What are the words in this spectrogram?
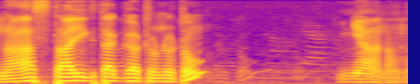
నా స్థాయికి తగ్గట్టు ఉండటం జ్ఞానం.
